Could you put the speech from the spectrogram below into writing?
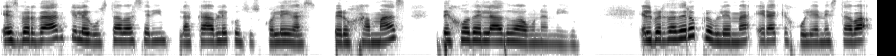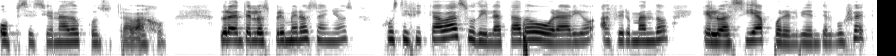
Es verdad que le gustaba ser implacable con sus colegas, pero jamás dejó de lado a un amigo. El verdadero problema era que Julián estaba obsesionado con su trabajo. Durante los primeros años justificaba su dilatado horario afirmando que lo hacía por el bien del buffet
